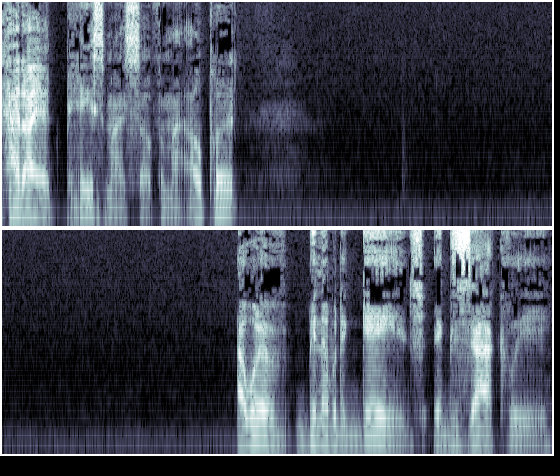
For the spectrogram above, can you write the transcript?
Had I had paced myself in my output, I would have been able to gauge exactly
